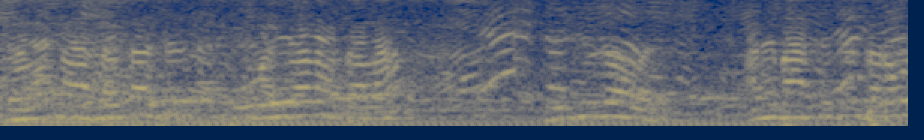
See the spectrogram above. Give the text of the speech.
ज्याला नाचायचं असेल त्याने पुढे या नाचाला आणि बाकीचे सर्व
